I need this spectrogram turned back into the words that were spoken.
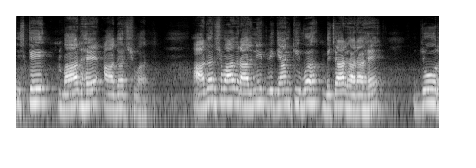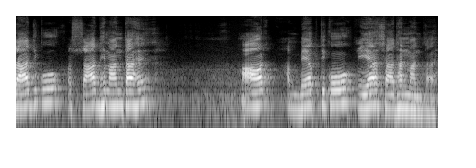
इसके बाद है आदर्शवाद। आदर्शवाद राजनीति विज्ञान की वह विचारधारा है, जो राज्य को साध्य मानता है और व्यक्ति को यह साधन मानता है।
